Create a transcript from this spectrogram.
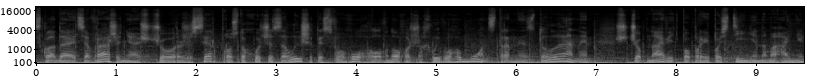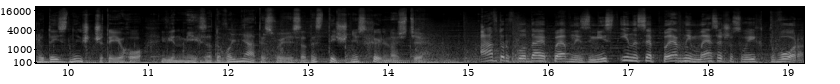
Складається враження, що режисер просто хоче залишити свого головного жахливого монстра нездоланим, щоб навіть попри постійні намагання людей знищити його, він міг задовольняти свої садистичні схильності. Автор вкладає певний зміст і несе певний меседж у своїх творах.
